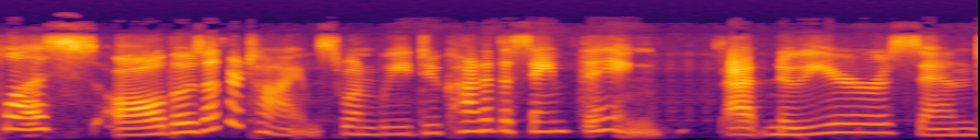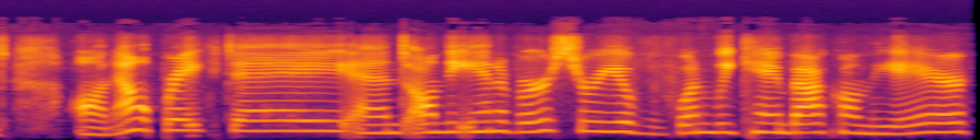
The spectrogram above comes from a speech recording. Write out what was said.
Plus, all those other times when we do kind of the same thing at New Year's and on Outbreak Day and on the anniversary of when we came back on the air.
